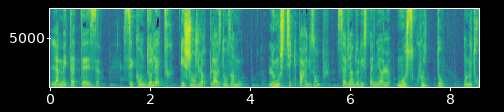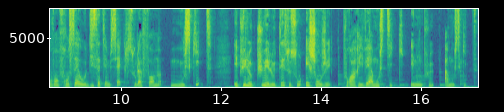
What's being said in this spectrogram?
la métathèse. C'est quand deux lettres échangent leur place dans un mot. Le moustique, par exemple, ça vient de l'espagnol mosquito. On le trouve en français au XVIIe siècle sous la forme mousquite, et puis le Q et le T se sont échangés pour arriver à moustique et non plus à mousquite.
